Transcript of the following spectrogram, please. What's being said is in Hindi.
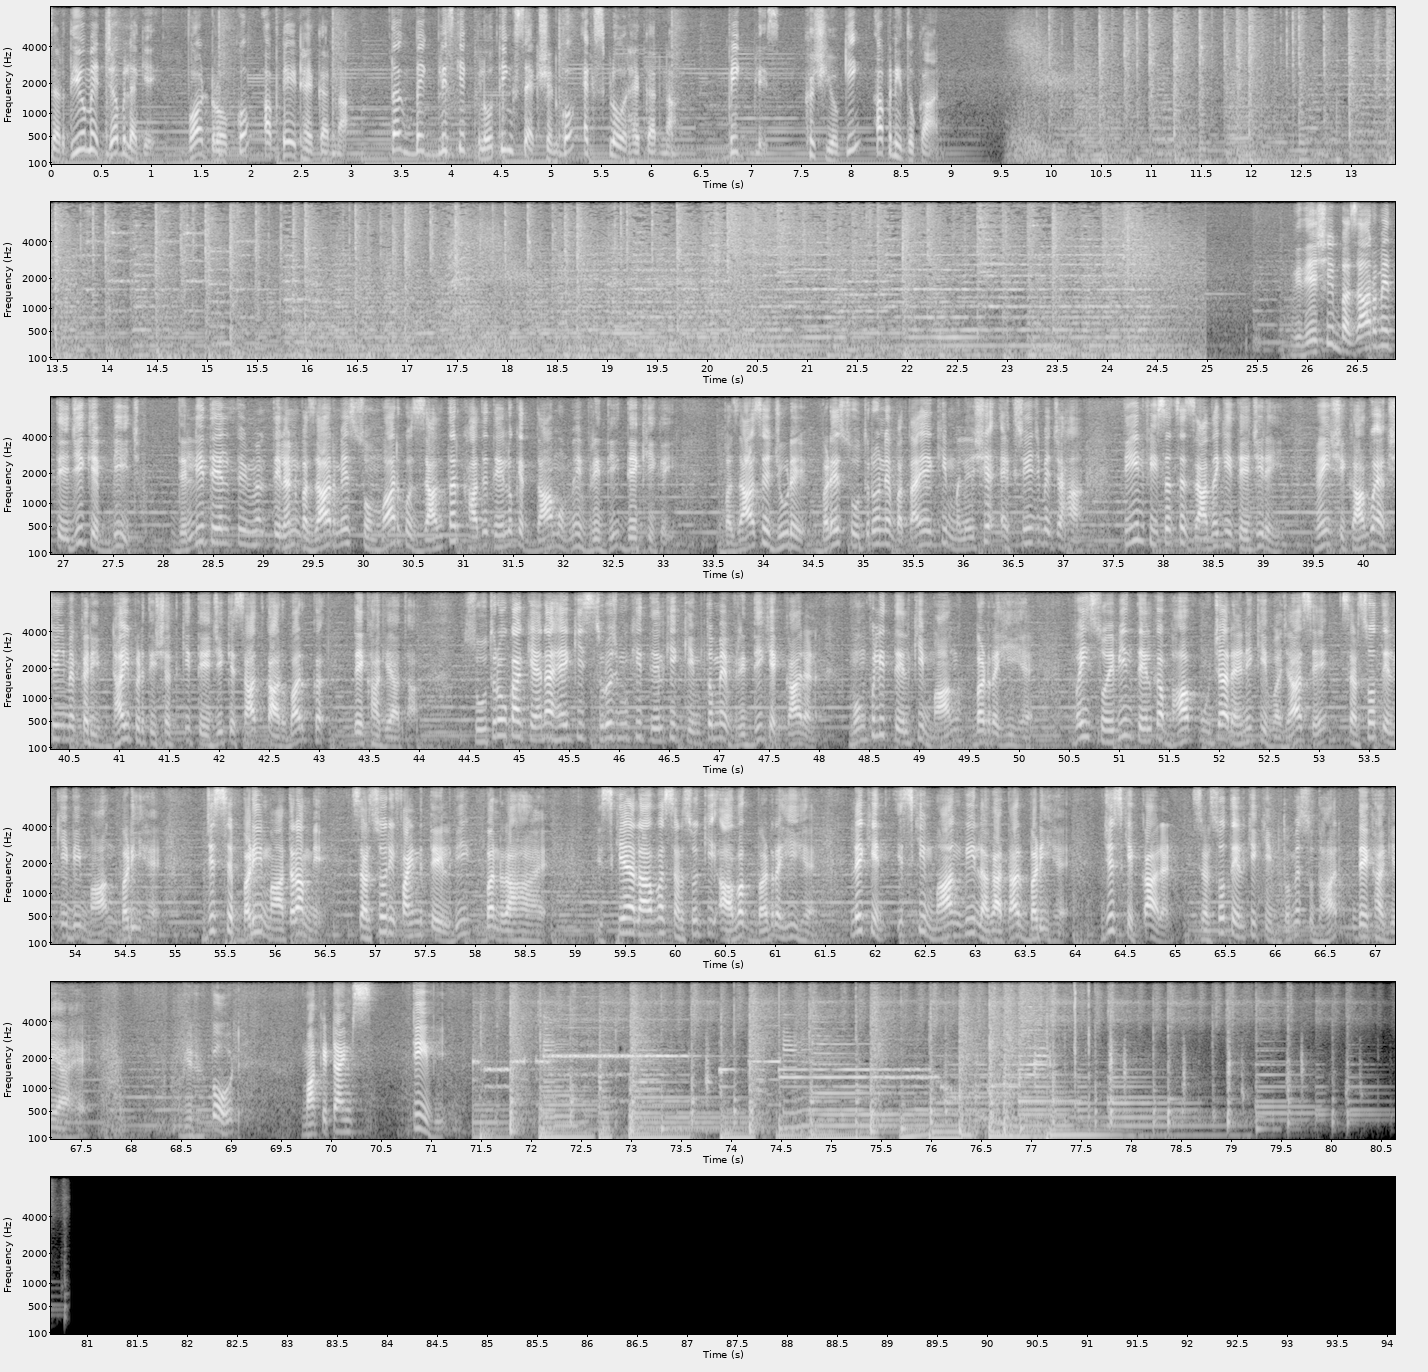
सर्दियों में जब लगे वार्डरोब को अपडेट है करना। तब बिग ब्लिस के क्लोथिंग सेक्शन को एक्सप्लोर है करना। बिग ब्लिस खुशियों की अपनी दुकान। विदेशी बाजारों में तेज़ी के बीच दिल्ली तेल तिलहन बाज़ार में सोमवार को ज़्यादातर खाद्य तेलों के दामों में वृद्धि देखी गई। बाज़ार से जुड़े बड़े सूत्रों ने बताया कि मलेशिया एक्सचेंज में जहाँ तीन फ़ीसद से ज़्यादा की तेज़ी रही वहीं शिकागो एक्सचेंज में करीब ढाई प्रतिशत की तेज़ी के साथ कारोबार कर, देखा गया था। सूत्रों का कहना है कि सूरजमुखी तेल की कीमतों में वृद्धि के कारण मूंगफली तेल की मांग बढ़ रही है। वहीं सोयाबीन तेल का भाव ऊँचा रहने की वजह से सरसों तेल की भी मांग बढ़ी है जिससे बड़ी मात्रा में सरसों रिफाइंड तेल भी बन रहा है। इसके अलावा सरसों की आवक बढ़ रही है, लेकिन इसकी मांग भी लगातार बढ़ी है, जिसके कारण सरसों तेल की कीमतों में सुधार देखा गया है। Report, market Times, TV.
